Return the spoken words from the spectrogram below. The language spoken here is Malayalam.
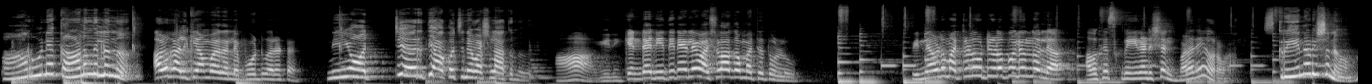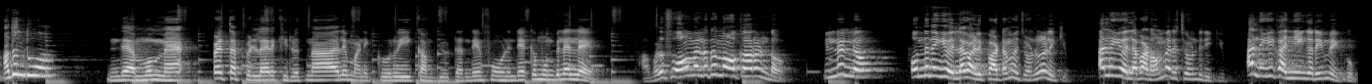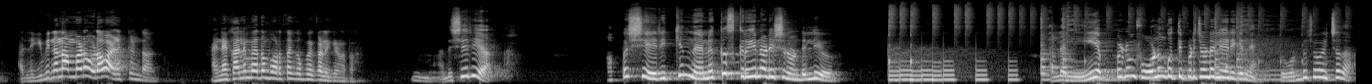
പാറുവിനെ കാണുന്നില്ലെന്ന്. അവൾ കളിക്കാൻ പോയതല്ലേ? പോയിട്ട് വരട്ടെ. നീ ഒറ്റ ഒരുത്തി ആ കൊച്ചിനെ വഷളാക്കുന്നത്. ആ എനിക്ക് എന്റെ അനിയത്തിനെയല്ലേ വഷളാക്കാൻ പറ്റത്തുള്ളൂ. പിന്നെ അവൾ മറ്റുള്ള കുട്ടികളെ പോലെ ഒന്നുമല്ല അവൾക്ക് സ്ക്രീൻ അഡിഷൻ വളരെ കുറവാ. സ്ക്രീൻ അഡിഷനോ അതെന്തുവാ? എന്റെ അമ്മുമ്മ ഇപ്പോഴത്തെ പിള്ളേർക്ക് ഇരുപത്തിനാല് മണിക്കൂർ ഈ കമ്പ്യൂട്ടറിന്റെയും ഫോണിന്റെ ഒക്കെ മുമ്പിലല്ലേ? അവൾ ഫോൺ വല്ലതും നോക്കാറുണ്ടോ? ഇല്ലല്ലോ. ഒന്നിനെങ്കിൽ വല്ല കളിപ്പാട്ടം വെച്ചോണ്ട് കളിക്കും. അല്ലെങ്കിൽ വല്ല പടവും വരച്ചുകൊണ്ടിരിക്കും അല്ലെങ്കിൽ കഞ്ഞിയും കറിയും വെക്കും. അല്ലെങ്കിൽ പിന്നെ നമ്മുടെ കൂടെ വഴക്കുണ്ടാക്കും. അതിനേക്കാളും ഭേദം പുറത്തൊക്കെ പോയി കളിക്കണതാ. അത് ശരിയാ. അപ്പൊ ശരിക്കും നിനക്ക് സ്ക്രീൻ അഡിഷൻ ഉണ്ടല്ലയോ? അല്ല നീ എപ്പോഴും ഫോണും കുത്തിപ്പിടിച്ചോണ്ടല്ലേ ഇരിക്കുന്നേ? അതുകൊണ്ട് ചോദിച്ചതാ.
